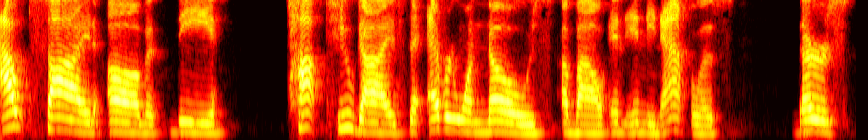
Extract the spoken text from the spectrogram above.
outside of the top two guys that everyone knows about in Indianapolis, there's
